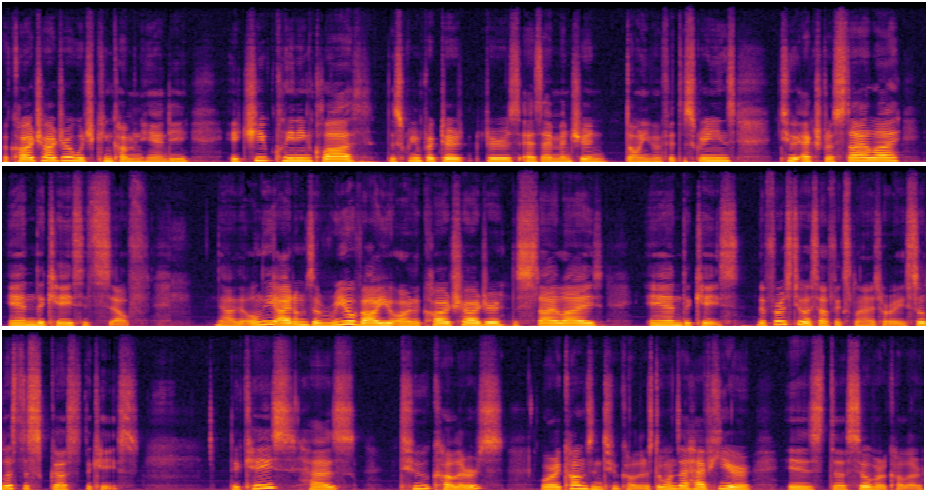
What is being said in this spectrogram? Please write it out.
A car charger, which can come in handy. A cheap cleaning cloth. The screen protectors, as I mentioned, don't even fit the screens. Two extra styli, and the case itself. Now, the only items of real value are the car charger, the styli, and the case. The first two are self explanatory, so let's discuss the case. The case has two colors or it comes in two colors. The ones I have here is the silver color.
